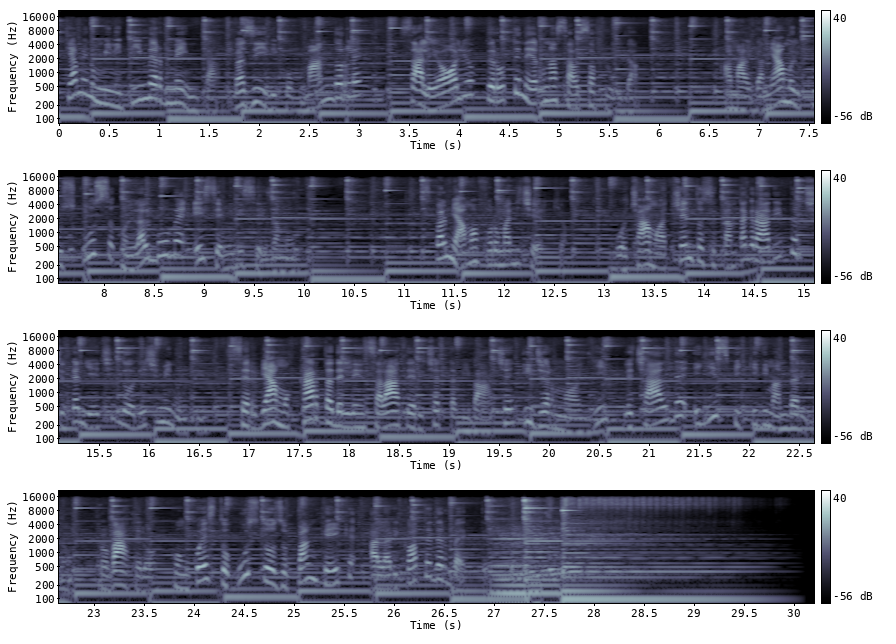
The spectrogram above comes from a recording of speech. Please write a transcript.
Mettiamo in un mini pimer menta, basilico, mandorle, sale e olio per ottenere una salsa fluida. Amalgamiamo il couscous con l'albume e i semi di sesamo. Spalmiamo a forma di cerchio. Cuociamo a 170 gradi per circa 10-12 minuti. Serviamo carta delle insalate ricetta vivace, i germogli, le cialde e gli spicchi di mandarino. Provatelo con questo gustoso pancake alla ricotta ed erbette.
